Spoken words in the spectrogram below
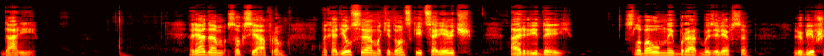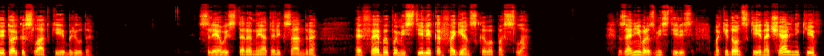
Дарии. Рядом с Оксиафром находился македонский царевич Арридей, слабоумный брат Базилевса, любивший только сладкие блюда. С левой стороны от Александра Эфебы поместили карфагенского посла. За ним разместились македонские начальники —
